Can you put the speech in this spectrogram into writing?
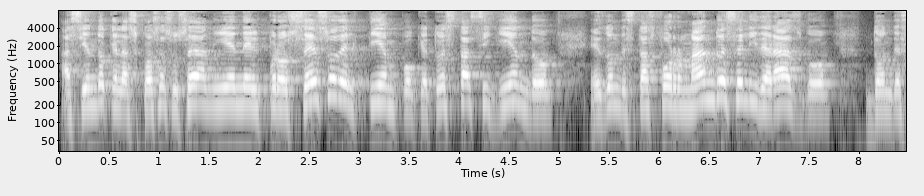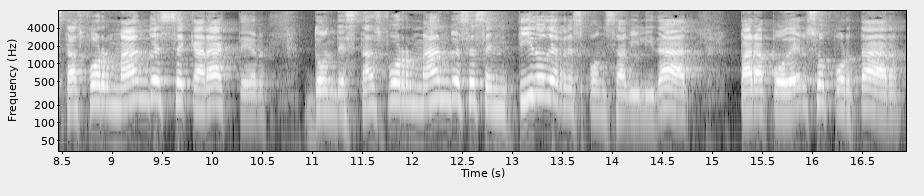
haciendo que las cosas sucedan y en el proceso del tiempo que tú estás siguiendo es donde estás formando ese liderazgo, donde estás formando ese carácter, donde estás formando ese sentido de responsabilidad para poder soportar,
